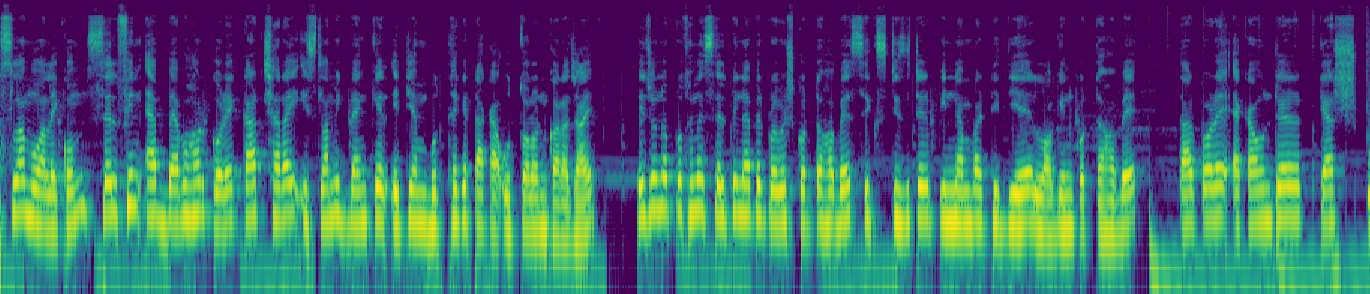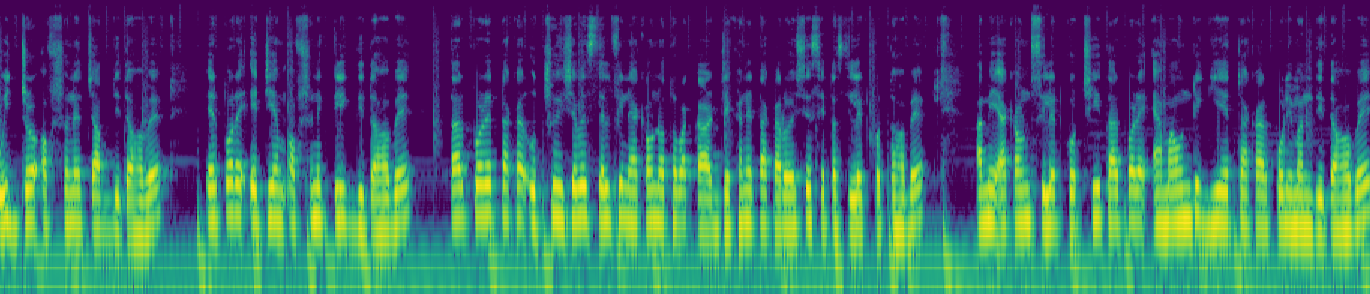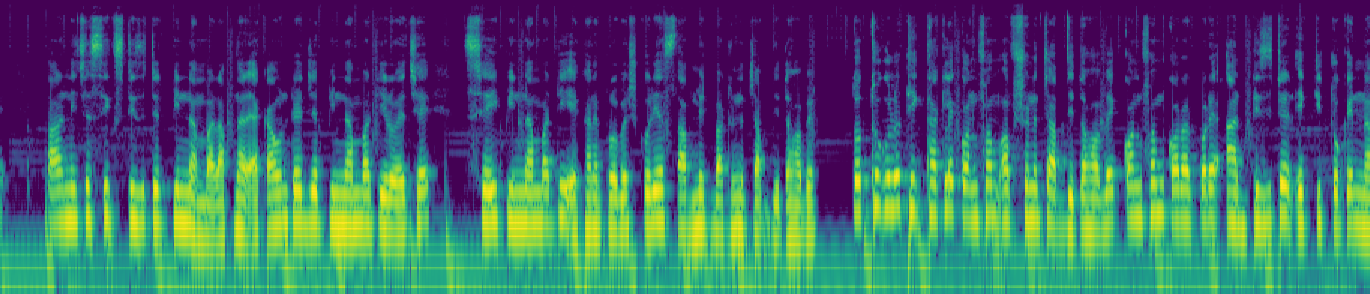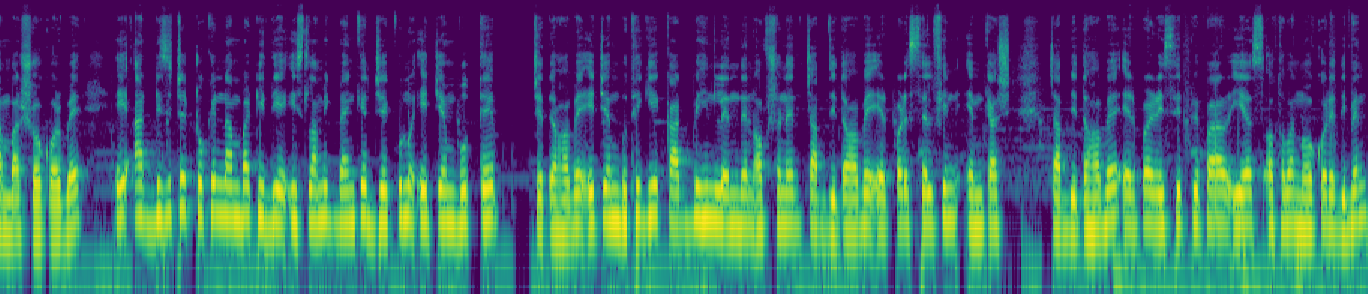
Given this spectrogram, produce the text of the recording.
আসসালামু আলাইকুম। সেলফিন অ্যাপ ব্যবহার করে কার্ড ছাড়াই ইসলামিক ব্যাংকের এটিএম বুথ থেকে টাকা উত্তোলন করা যায়। এজন্য প্রথমে সেলফিন অ্যাপে প্রবেশ করতে হবে। সিক্স ডিজিটের পিন নাম্বারটি দিয়ে লগ করতে হবে। তারপরে অ্যাকাউন্টের ক্যাশ উইথড্র অপশনে চাপ দিতে হবে। এরপরে এটিএম অপশনে ক্লিক দিতে হবে। তারপরে টাকার উৎস হিসেবে সেলফিন অ্যাকাউন্ট অথবা কার্ড যেখানে টাকা রয়েছে সেটা সিলেক্ট করতে হবে। আমি অ্যাকাউন্ট সিলেক্ট করছি, তারপরে অ্যামাউন্টে গিয়ে টাকার পরিমাণ দিতে হবে। তার নিচে সিক্স ডিজিটের পিন নাম্বার আপনার অ্যাকাউন্টের যে পিন নাম্বারটি রয়েছে, সেই পিন নাম্বারটি এখানে প্রবেশ করিয়ে সাবমিট বাটনে চাপ দিতে হবে। তথ্যগুলো ঠিক থাকলে কনফার্ম অপশনে চাপ দিতে হবে। কনফার্ম করার পরে আট ডিজিটের একটি টোকেন নাম্বার শো করবে। এই আট ডিজিটের টোকেন নাম্বারটি দিয়ে ইসলামিক ব্যাংকের যে কোনো এটিএম বুথে যেতে হবে। এটিএম বুথে গিয়ে কার্ডবিহীন লেনদেন অপশনে চাপ দিতে হবে। এরপরে সেলফিন এম ক্যাশ চাপ দিতে হবে। এরপরে রিসিপ্ট পেপার, ইয়েস অথবা নো করে দিবেন।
